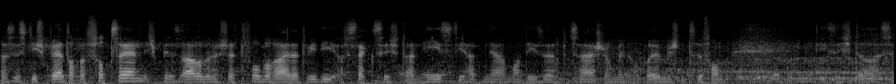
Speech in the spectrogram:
Das ist die spätere 14. Ich bin selber ein schlecht vorbereitet, wie die auf sächsisch dann hieß. Die hatten ja immer diese Bezeichnung mit den römischen Ziffern, die sich da so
